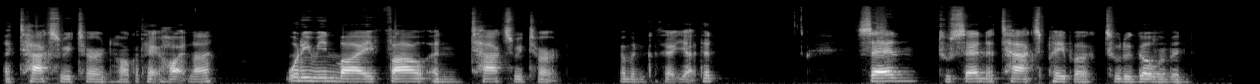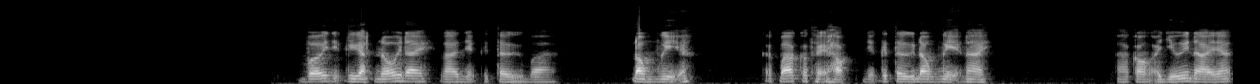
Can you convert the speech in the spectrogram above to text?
a tax return. Họ có thể hỏi là, what do you mean by file a tax return? Và mình có thể giải thích, send to send a tax paper to the government. Với những cái gạch nối đây là những cái từ mà đồng nghĩa. Các bác có thể học những cái từ đồng nghĩa này à, còn ở dưới này á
